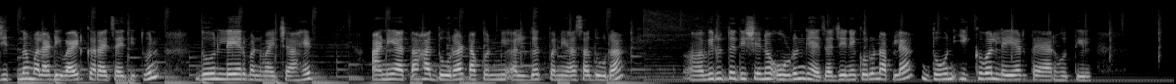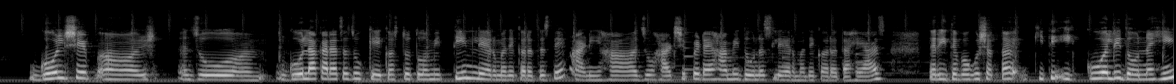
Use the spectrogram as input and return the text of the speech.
जिथनं मला डिवाईड करायचं आहे तिथून दोन लेयर बनवायचे आहेत. आणि आता हा दोरा टाकून मी अलगदपणे असा दोरा विरुद्ध दिशेनं ओढून घ्यायचा जेणेकरून आपल्या दोन इक्वल लेयर तयार होतील. गोल शेप जो गोलाकाराचा गोल आकाराचा जो केक असतो तो मी तीन लेअरमध्ये करत असते आणि हा जो हार्ट शेपेड आहे हा मी दोनच लेअरमध्ये करत आहे आज. तर इथे बघू शकता किती इक्वली दोनही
